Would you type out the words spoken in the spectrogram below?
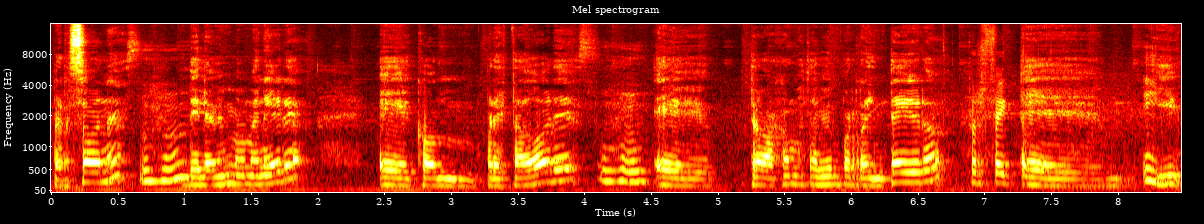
personas, de la misma manera, eh, con prestadores. trabajamos también por reintegro. Perfecto. y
